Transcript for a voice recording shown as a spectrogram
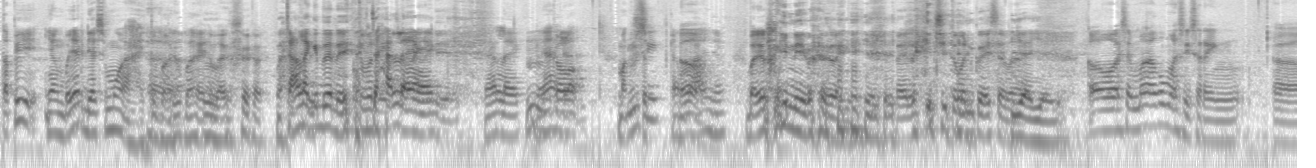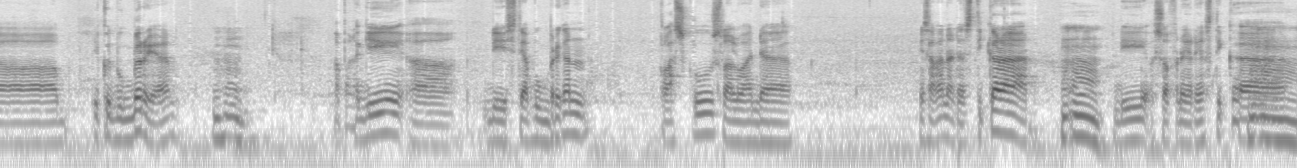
tapi yang bayar dia semua. Ah, itu baru baru. baru. Caleg itu deh, temen Caleg. Caleg. Hmm, Ya, kalau maksud sih, kampanye. oh, balik lagi nih, balik lagi. balik lagi di temanku SMA. Iya, iya, iya. Kalau SMA aku masih sering eh, ikut bukber ya. Mhm. Apalagi eh, di setiap bukber kan kelasku selalu ada misalkan ada stiker Mm-mm. di souvenirnya stiker Hmm.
